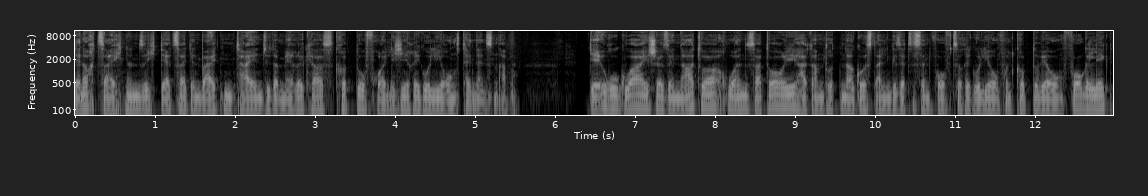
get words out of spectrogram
Dennoch zeichnen sich derzeit in weiten Teilen Südamerikas kryptofreundliche Regulierungstendenzen ab. Der uruguayische Senator Juan Sartori hat am 3. August einen Gesetzesentwurf zur Regulierung von Kryptowährungen vorgelegt.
